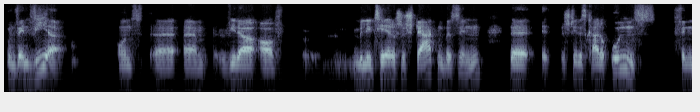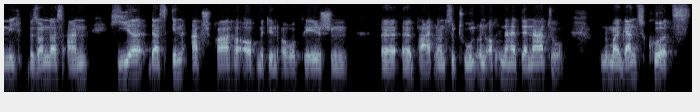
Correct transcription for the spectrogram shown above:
und wenn wir uns äh, ähm, wieder auf militärische Stärken besinnen, äh, steht es gerade uns, finde ich, besonders an, hier das in Absprache auch mit den europäischen äh, äh Partnern zu tun und auch innerhalb der NATO. Nur mal ganz kurz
